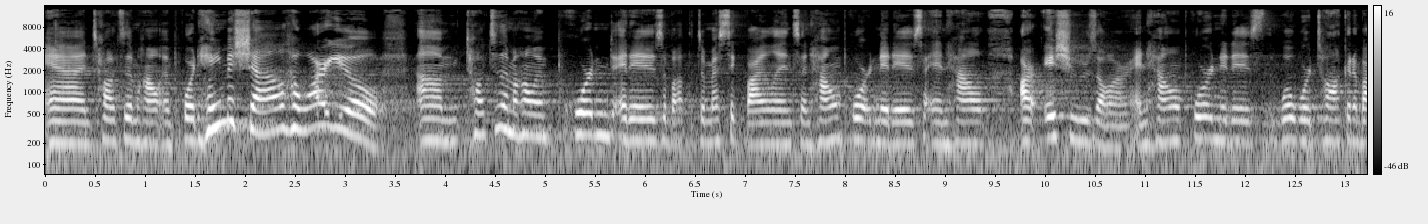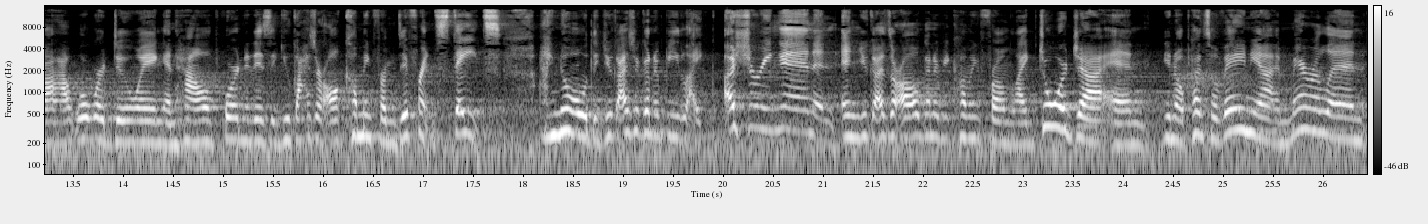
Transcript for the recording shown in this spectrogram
and talk to them how important. Hey, Michelle, how are you? Um, talk to them how important it is about the domestic violence and how important it is and how our issues are and how important it is what we're talking about, how, what we're doing, and how important it is that you guys are all coming from different states. I know that you guys are going to be like ushering in, and, and you guys are all going to be coming from like Georgia and you know Pennsylvania and Maryland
